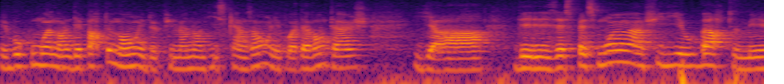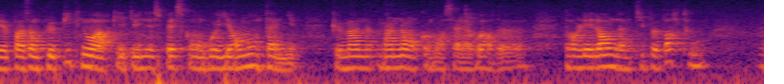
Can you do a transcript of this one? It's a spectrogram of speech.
et beaucoup moins dans le département, et depuis maintenant 10-15 ans, on les voit davantage. Il y a des espèces moins affiliées au Barthes, mais par exemple le pic noir, qui était une espèce qu'on voyait en montagne, que maintenant on commence à l'avoir dans les Landes un petit peu partout. Euh,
